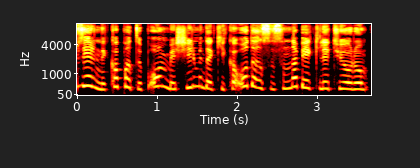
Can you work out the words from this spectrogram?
Üzerini kapatıp 15-20 dakika oda ısısında bekletiyorum.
